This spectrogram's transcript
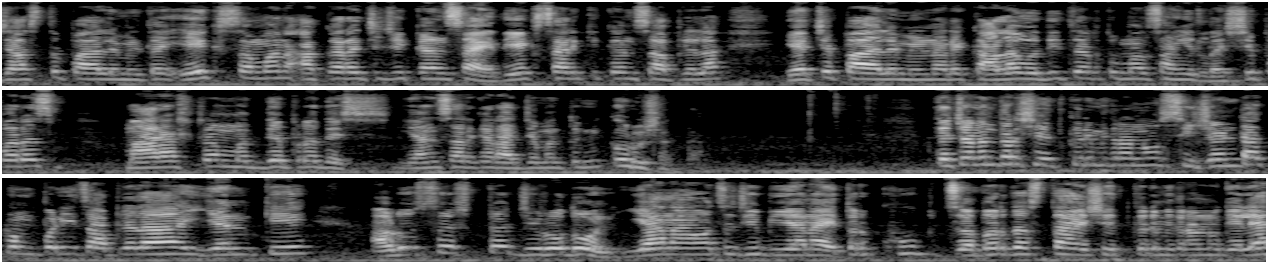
जास्त पाहायला मिळतं एक समान आकाराची जी कंस आहेत एकसारखी कंस आपल्याला याचे पाहायला मिळणार आहे. कालावधी तर तुम्हाला सांगितलं शिफारस महाराष्ट्र मध्य प्रदेश यांसारख्या राज्यामध्ये तुम्ही करू शकता. त्याच्यानंतर शेतकरी मित्रांनो सिजंटा कंपनीचं आपल्याला एन के अडुसष्ट झिरो दोन या नावाचं जे बियाणं आहे तर खूप जबरदस्त आहे शेतकरी मित्रांनो गेल्या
